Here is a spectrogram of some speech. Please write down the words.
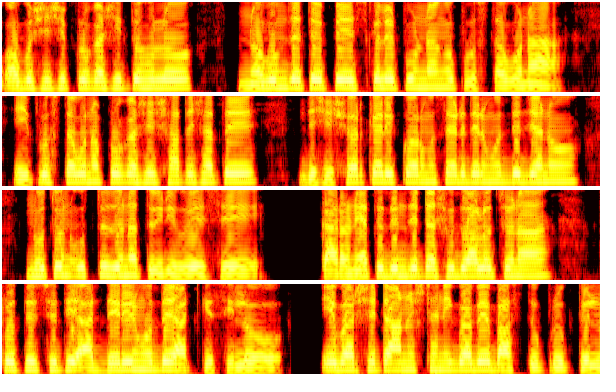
অবশেষে প্রকাশিত হলো নবম জাতীয় পে স্কেলের পূর্ণাঙ্গ প্রস্তাবনা। এই প্রস্তাবনা প্রকাশের সাথে সাথে দেশের সরকারি কর্মচারীদের মধ্যে যেন নতুন উত্তেজনা তৈরি হয়েছে। কারণ এতদিন যেটা শুধু আলোচনা, প্রতিশ্রুতি আর দেরির মধ্যে আটকে ছিল। এবার সেটা আনুষ্ঠানিকভাবে বাস্তব রূপ পেল।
